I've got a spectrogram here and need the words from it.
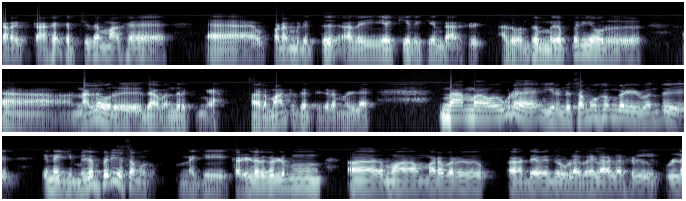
கரெக்டாக கச்சிதமாக படம் பிடித்து அதை இயக்கி இருக்கின்றார்கள். அது வந்து மிகப்பெரிய ஒரு நல்ல ஒரு இதாக வந்திருக்குங்க. அதில் மாற்று கருத்துக்கிடமில்ல நாம் கூட இரண்டு சமூகங்கள் வந்து இன்னைக்கு மிகப்பெரிய சமூகம். இன்னைக்கு கள்ளர்களும் மரவர் ம- மறவர் தேவேந்திர குல வேளாளர்களுக்குள்ள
